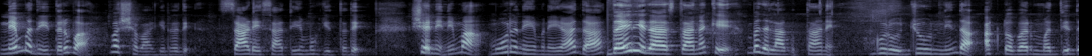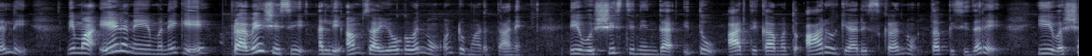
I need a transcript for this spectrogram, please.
ನೆಮ್ಮದಿ ತರುವ ವರ್ಷವಾಗಿರಲಿದೆ ಸಾಡೆ ಸಾತಿ ಮುಗಿಯುತ್ತದೆ. ಶನಿ ನಿಮ್ಮ ಮೂರನೇ ಮನೆಯಾದ ಧೈರ್ಯದ ಸ್ಥಾನಕ್ಕೆ ಬದಲಾಗುತ್ತಾನೆ. ಗುರು ಜೂನ್ನಿಂದ ಅಕ್ಟೋಬರ್ ಮಧ್ಯದಲ್ಲಿ ನಿಮ್ಮ ಏಳನೆಯ ಮನೆಗೆ ಪ್ರವೇಶಿಸಿ ಅಲ್ಲಿ ಅಂಶ ಯೋಗವನ್ನು ಉಂಟು ಮಾಡುತ್ತಾನೆ. ನೀವು ಶಿಸ್ತಿನಿಂದ ಇದ್ದು ಆರ್ಥಿಕ ಮತ್ತು ಆರೋಗ್ಯ ರಿಸ್ಕ್ಗಳನ್ನು ತಪ್ಪಿಸಿದರೆ ಈ ವರ್ಷ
